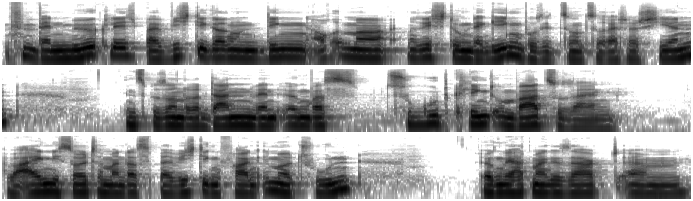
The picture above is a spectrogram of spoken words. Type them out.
wenn möglich, bei wichtigeren Dingen auch immer in Richtung der Gegenposition zu recherchieren. Insbesondere dann, wenn irgendwas zu gut klingt, um wahr zu sein. Aber eigentlich sollte man das bei wichtigen Fragen immer tun. Irgendwer hat mal gesagt, ähm,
